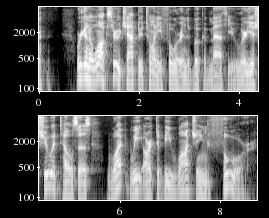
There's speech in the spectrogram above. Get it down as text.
We're going to walk through chapter 24 in the book of Matthew, where Yeshua tells us what we are to be watching for.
